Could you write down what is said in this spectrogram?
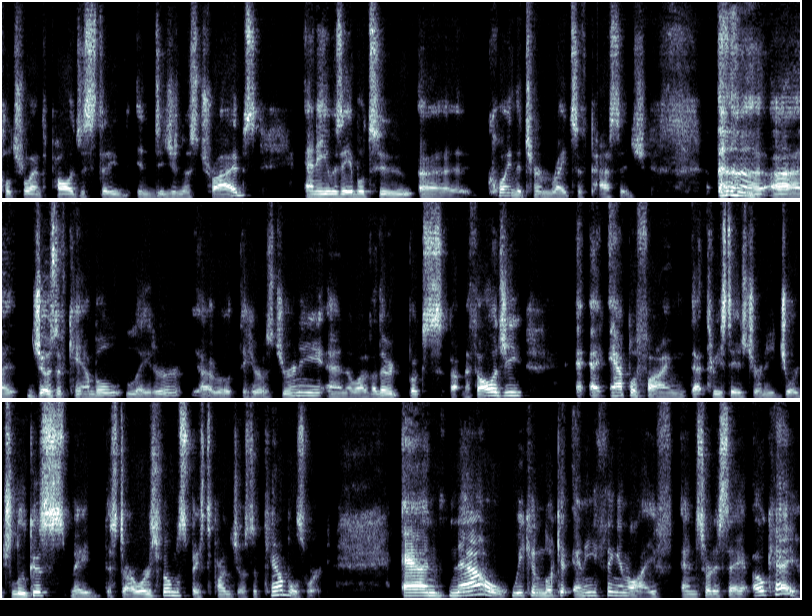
cultural anthropologist, studied indigenous tribes, and he was able to uh, coin the term rites of passage. uh, Joseph Campbell later uh, wrote The Hero's Journey and a lot of other books about mythology, a- amplifying that three stage journey. George Lucas made the Star Wars films based upon Joseph Campbell's work. And now we can look at anything in life and sort of say, okay,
